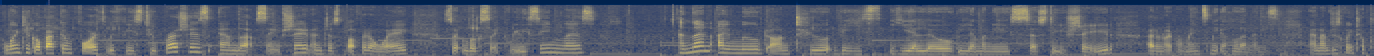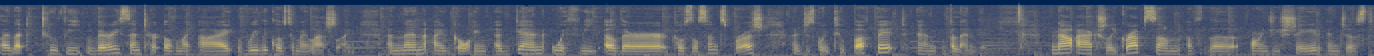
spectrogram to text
I'm going to go back and forth with these two brushes and that same shade and just buff it away so it looks like really seamless and then I moved on to this yellow lemony zesty shade. I don't know, it reminds me of lemons. And I'm just going to apply that to the very center of my eye, really close to my lash line. And then I go in again with the other Coastal Scents brush. And I'm just going to buff it and blend it. Now I actually grab some of the orangey shade and just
